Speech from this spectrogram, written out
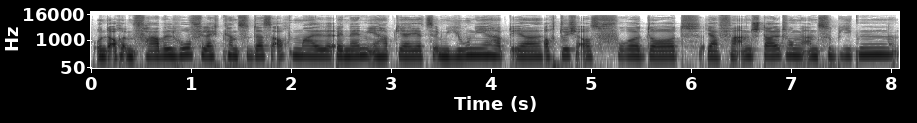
Und auch im Fabelhof, vielleicht kannst du das auch mal benennen. Ihr habt ja jetzt im Juni, habt ihr auch durchaus vor, dort ja Veranstaltungen anzubieten.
